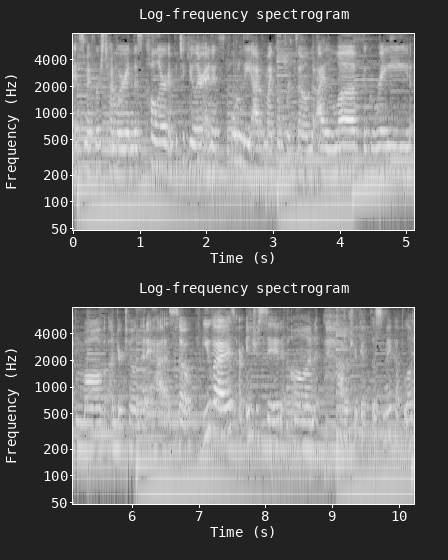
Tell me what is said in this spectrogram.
It's my first time wearing this color in particular, and it's totally out of my comfort zone I love the gray mauve undertone that it has. So if you guys are interested on how to get this makeup look,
